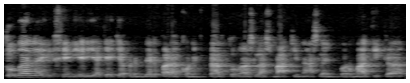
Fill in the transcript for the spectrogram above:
toda la ingeniería que hay que aprender para conectar todas las máquinas, la informática.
